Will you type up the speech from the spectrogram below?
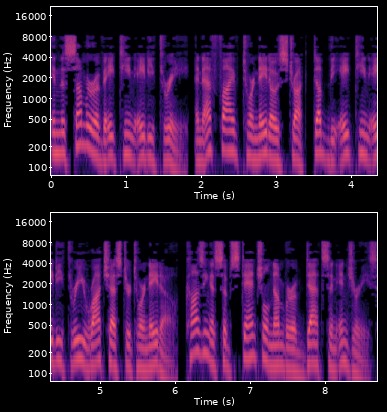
In the summer of 1883, an F5 tornado struck, dubbed the 1883 Rochester Tornado, causing a substantial number of deaths and injuries.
